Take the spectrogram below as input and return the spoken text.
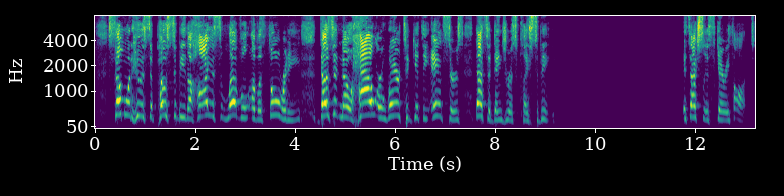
someone who is supposed to be the highest level of authority, doesn't know how or where to get the answers, that's a dangerous place to be. It's actually a scary thought.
